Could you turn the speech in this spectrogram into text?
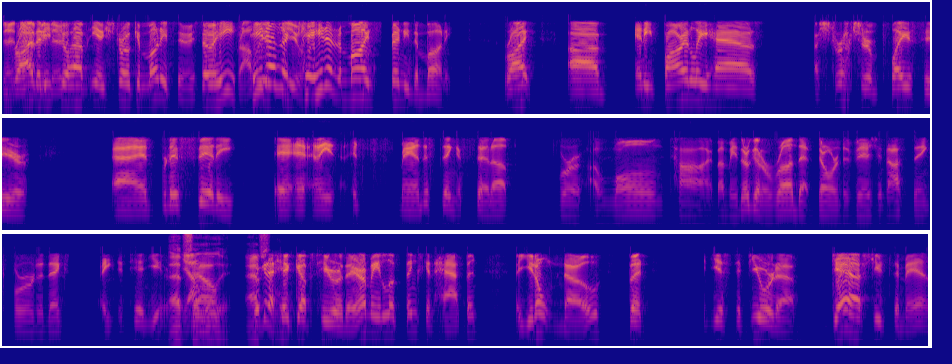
Th- right? I that mean, he still have you know, stroking money to. So he he doesn't few. ca- he doesn't mind spending the money, right? Um, and he finally has a structure in place here, and for this city, and, and I mean, it's man, this thing is set up for a long time. I mean, they're going to run that darn division, I think, for the next eight to ten years. Absolutely. Now, Look at Absolutely. hiccups here or there. I mean, look, things can happen. You don't know, but just if you were to guess, you'd say, man,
